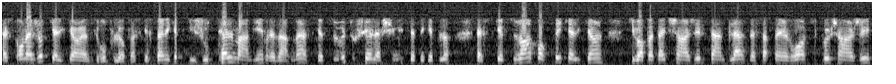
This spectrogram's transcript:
est-ce qu'on ajoute quelqu'un à ce groupe-là? Parce que c'est une équipe qui joue tellement bien présentement. Est-ce que tu veux toucher à la chimie de cette équipe-là? Est-ce que tu veux emporter quelqu'un qui va peut-être changer le temps de glace de certains joueurs, qui peut changer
